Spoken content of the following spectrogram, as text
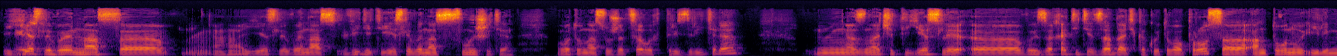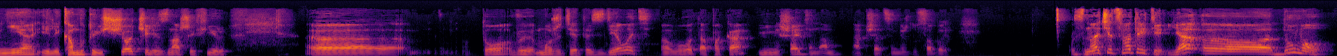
Приветствую. Если вы нас, э, ага, если вы нас видите, если вы нас слышите, вот у нас уже целых три зрителя. Значит, если э, вы захотите задать какой-то вопрос Антону или мне, или кому-то еще через наш эфир, то вы можете это сделать. Вот, а пока не мешайте нам общаться между собой. Значит, смотрите, я э, думал,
